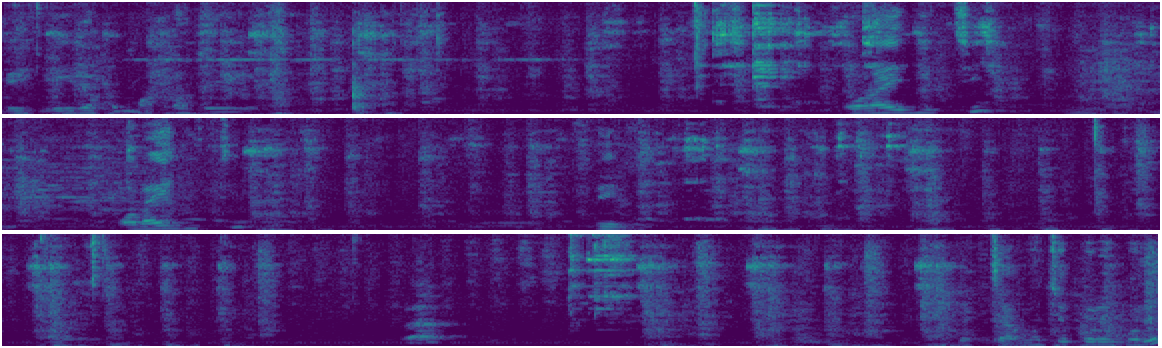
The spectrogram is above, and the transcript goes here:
যে এইরকম মাখা হয়ে গেছে কড়াই দিচ্ছি। কড়াই দিচ্ছি। তেল চামচে করে করে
